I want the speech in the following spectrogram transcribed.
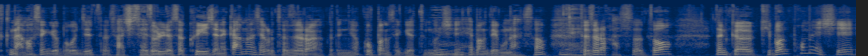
특히 남학생 교복은 이제 또 다시 되돌려서 그 이전에 까만색으로 되돌아갔거든요. 국방색이었던 것이 음. 해방되고 나서 네. 되돌아갔어도 일단 그 기본 포맷이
